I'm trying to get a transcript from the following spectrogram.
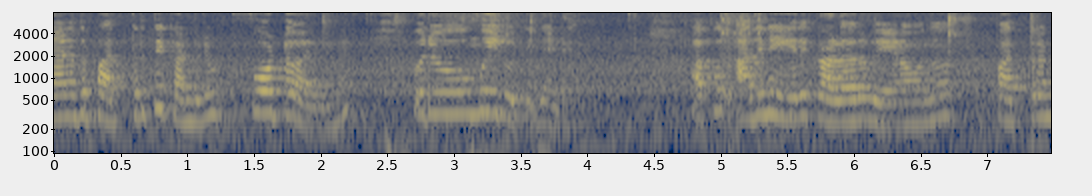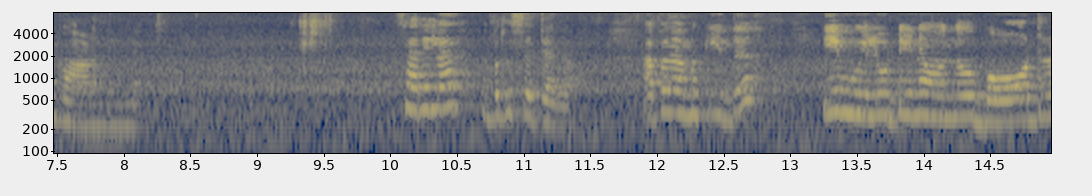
ഞാനത് പത്രത്തിൽ കണ്ടൊരു ഫോട്ടോ ആയിരുന്നു. ഒരു മുയിലൂട്ടി വേണ്ട അപ്പോൾ അതിന് ഏത് കളർ വേണമെന്ന് പത്രം കാണുന്നില്ല. സാരില്ല നമുക്ക് സെറ്റാക്കാം അപ്പോൾ നമുക്കിത് ഈ മുയിലൂട്ടീനെ ഒന്ന് ബോർഡർ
